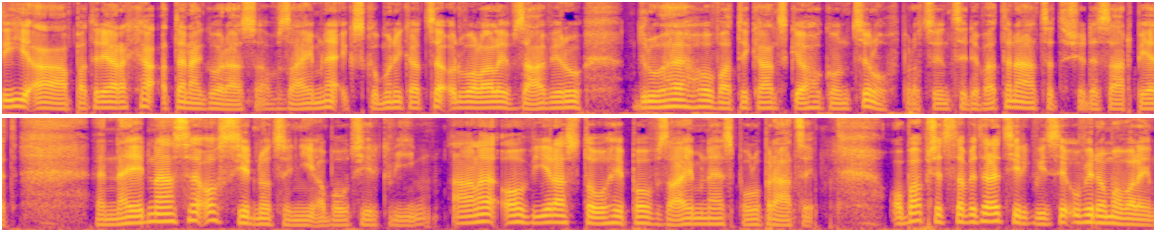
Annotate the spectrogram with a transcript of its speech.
VI. a patriarcha Atenagoras vzájemné exkomunikace odvolali v závěru druhého vatikánského koncilu v prosinci 1965. Nejedná se o sjednocení obou církví, ale o výraz touhy po vzájemné spolupráci. Oba představitelé církví si uvědomovali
